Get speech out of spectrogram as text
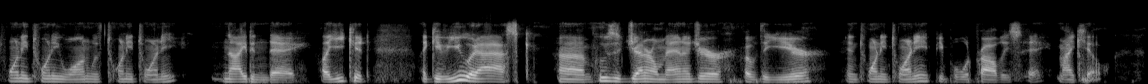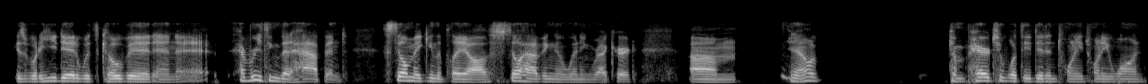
2021 with 2020, night and day. Like you could, like if you would ask, um, who's the general manager of the year in 2020, people would probably say Mike Hill. Because what he did with COVID and uh, everything that happened, still making the playoffs, still having a winning record, um, you know, compared to what they did in 2021,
